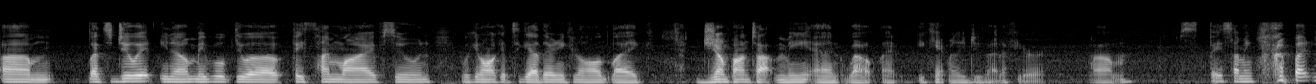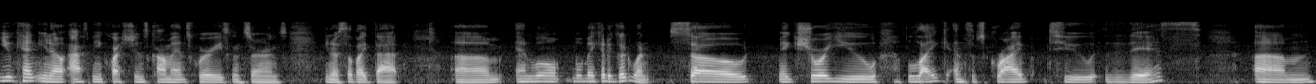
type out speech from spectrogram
Um, let's do it. You know, maybe we'll do a FaceTime live soon. We can all get together and you can all like jump on top of me. And well, I, you can't really do that if you're um, FaceTiming, but you can, you know, ask me questions, comments, queries, concerns, you know, stuff like that. Um, and we'll we'll make it a good one. So make sure you like and subscribe to this. Um,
